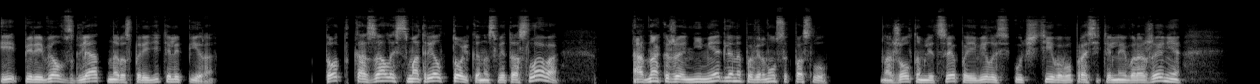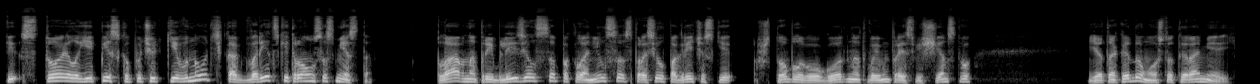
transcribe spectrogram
и перевел взгляд на распорядителя пира. Тот, казалось, смотрел только на Святослава, однако же немедленно повернулся к послу. На желтом лице появилось учтиво-вопросительное выражение, и стоило епископу чуть кивнуть, как дворецкий тронулся с места плавно приблизился, поклонился, спросил по-гречески, что благоугодно твоему преосвященству. «Я так и думал, что ты ромей»,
